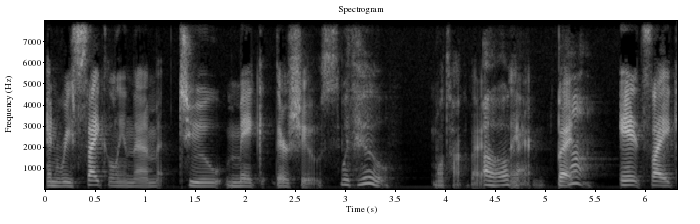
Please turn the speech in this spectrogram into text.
and recycling them to make their shoes. With who? We'll talk about it Oh, okay. later. But Huh. it's like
